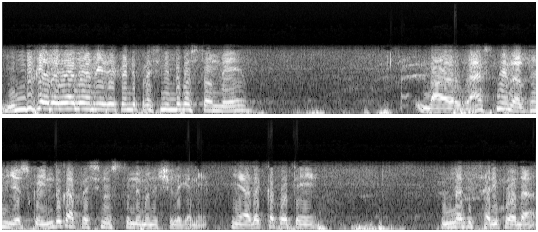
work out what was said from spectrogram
ఎందుకు ఎదగాలి అనేటువంటి ప్రశ్న ఎందుకు వస్తుంది? రాష్ట్రాన్ని అర్థం చేసుకో ఎందుకు ఆ ప్రశ్న వస్తుంది మనుషులకని నీ ఎదక్కపోతే ఉన్నది సరిపోదా?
